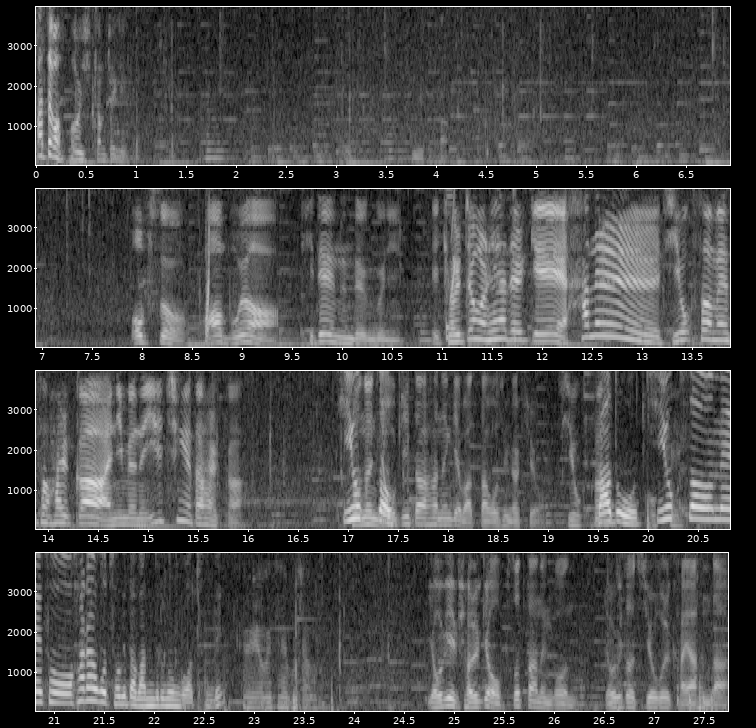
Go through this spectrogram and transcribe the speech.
아 따가. 어이씨 깜짝이야. 없어. 아 뭐야. 기대했는데 은근히. 이 결정을 해야 될 게 하늘 지옥섬에서 할까 아니면 1층에다 할까? 저는 지옥섬. 여기다 하는 게 맞다고 생각해요. 지옥섬? 나도 오케이. 지옥섬에서 하라고 저기다 만들어 놓은 것 같은데. 그래 여기서 해보자 그럼. 여기 별게 없었다는 건 여기서 지옥을 가야 한다.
